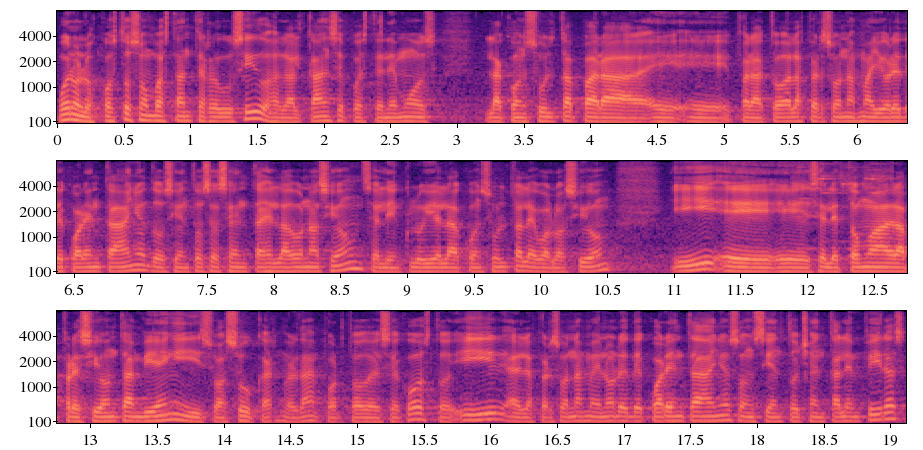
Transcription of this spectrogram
Bueno, los costos son bastante reducidos. Al alcance, pues tenemos la consulta para, eh, eh, para todas las personas mayores de 40 años, 260 es la donación, se le incluye la consulta, la evaluación y eh, se le toma la presión también y su azúcar, ¿verdad? Por todo ese costo. Y a las personas menores de 40 años son 180 lempiras,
